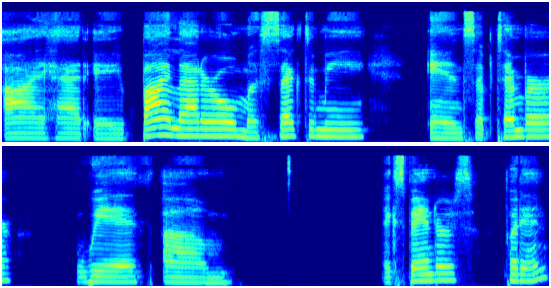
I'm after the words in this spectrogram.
I had a bilateral mastectomy in September with um, expanders put in.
